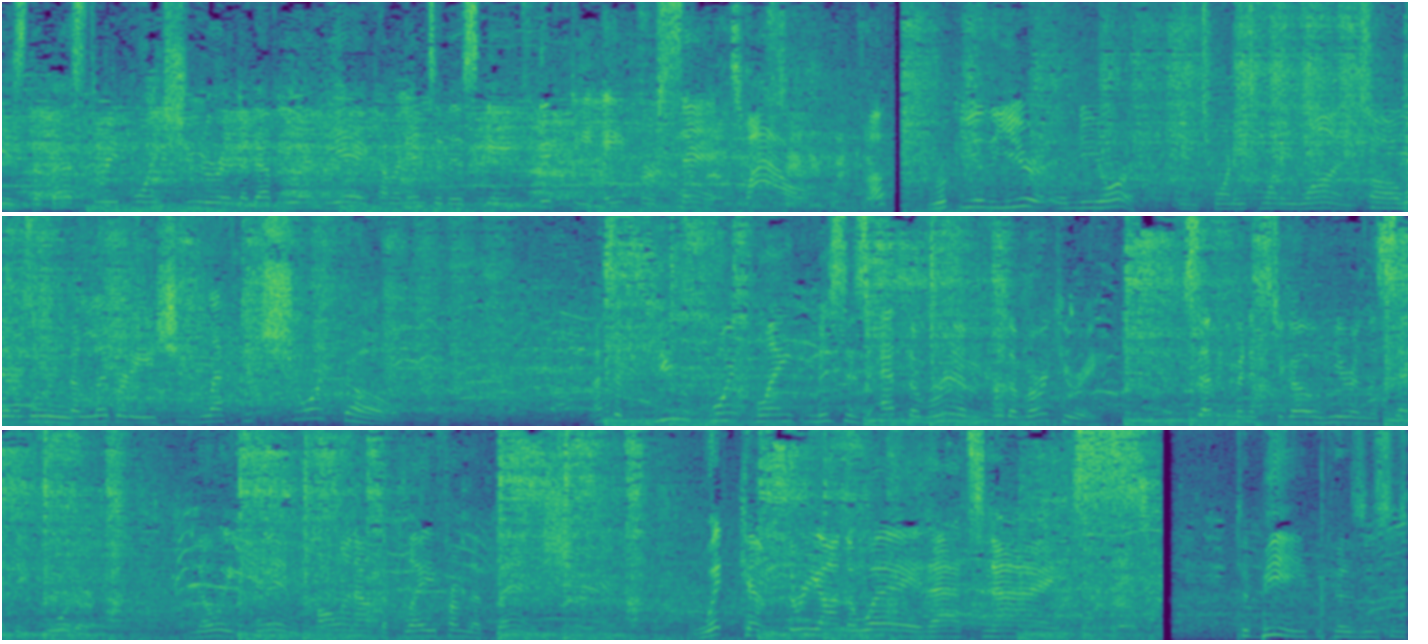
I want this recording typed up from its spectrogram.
is the best three-point shooter in the WNBA coming into this game, 58%. Wow. Rookie of the year in New York. In 2021, two Oh, years with the Liberty, she left it short though. That's a few point-blank misses at the rim for the Mercury. Seven minutes to go here in the second quarter. Noelle Quinn calling out the play from the bench. Whitcomb three on the way. That's nice. to be because this is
